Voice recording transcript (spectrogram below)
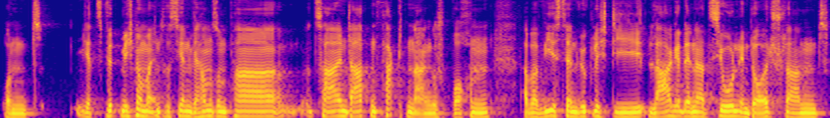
Und jetzt wird mich nochmal interessieren, wir haben so ein paar Zahlen, Daten, Fakten angesprochen, aber wie ist denn wirklich die Lage der Nation in Deutschland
